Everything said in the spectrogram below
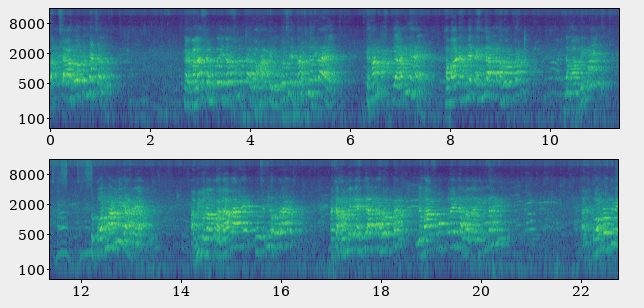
और चाहो तो न चलो। करबला से हमको ये दर्श मिलता है, वहाँ के लोगों से दर्श मिलता है कि हम अख्तियारी हैं। हमारे, हमने कह दिया अल्लाह होकर नमाज़ नहीं पढ़ेंगे तो कौन मारने जा रहे हैं आपको? अभी तो ना तो अलावा है, कुछ नहीं हो रहा है। अच्छा हमने कह दिया अल्लाह होकर नमाज़ खूब पढ़ेंगे अदादारी नहीं करेंगे अरे कौन रोकने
